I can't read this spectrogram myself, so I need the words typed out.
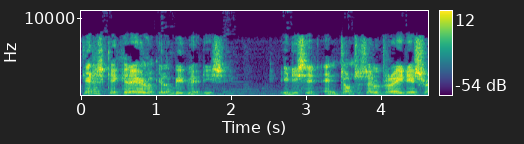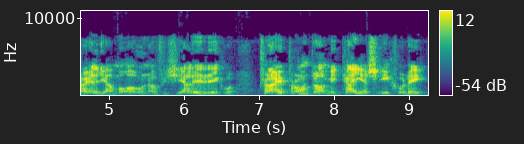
Tienes que creer lo que la Biblia dice. Y dice, entonces el rey de Israel llamó a un oficial y le dijo, trae pronto a Micaías, hijo de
